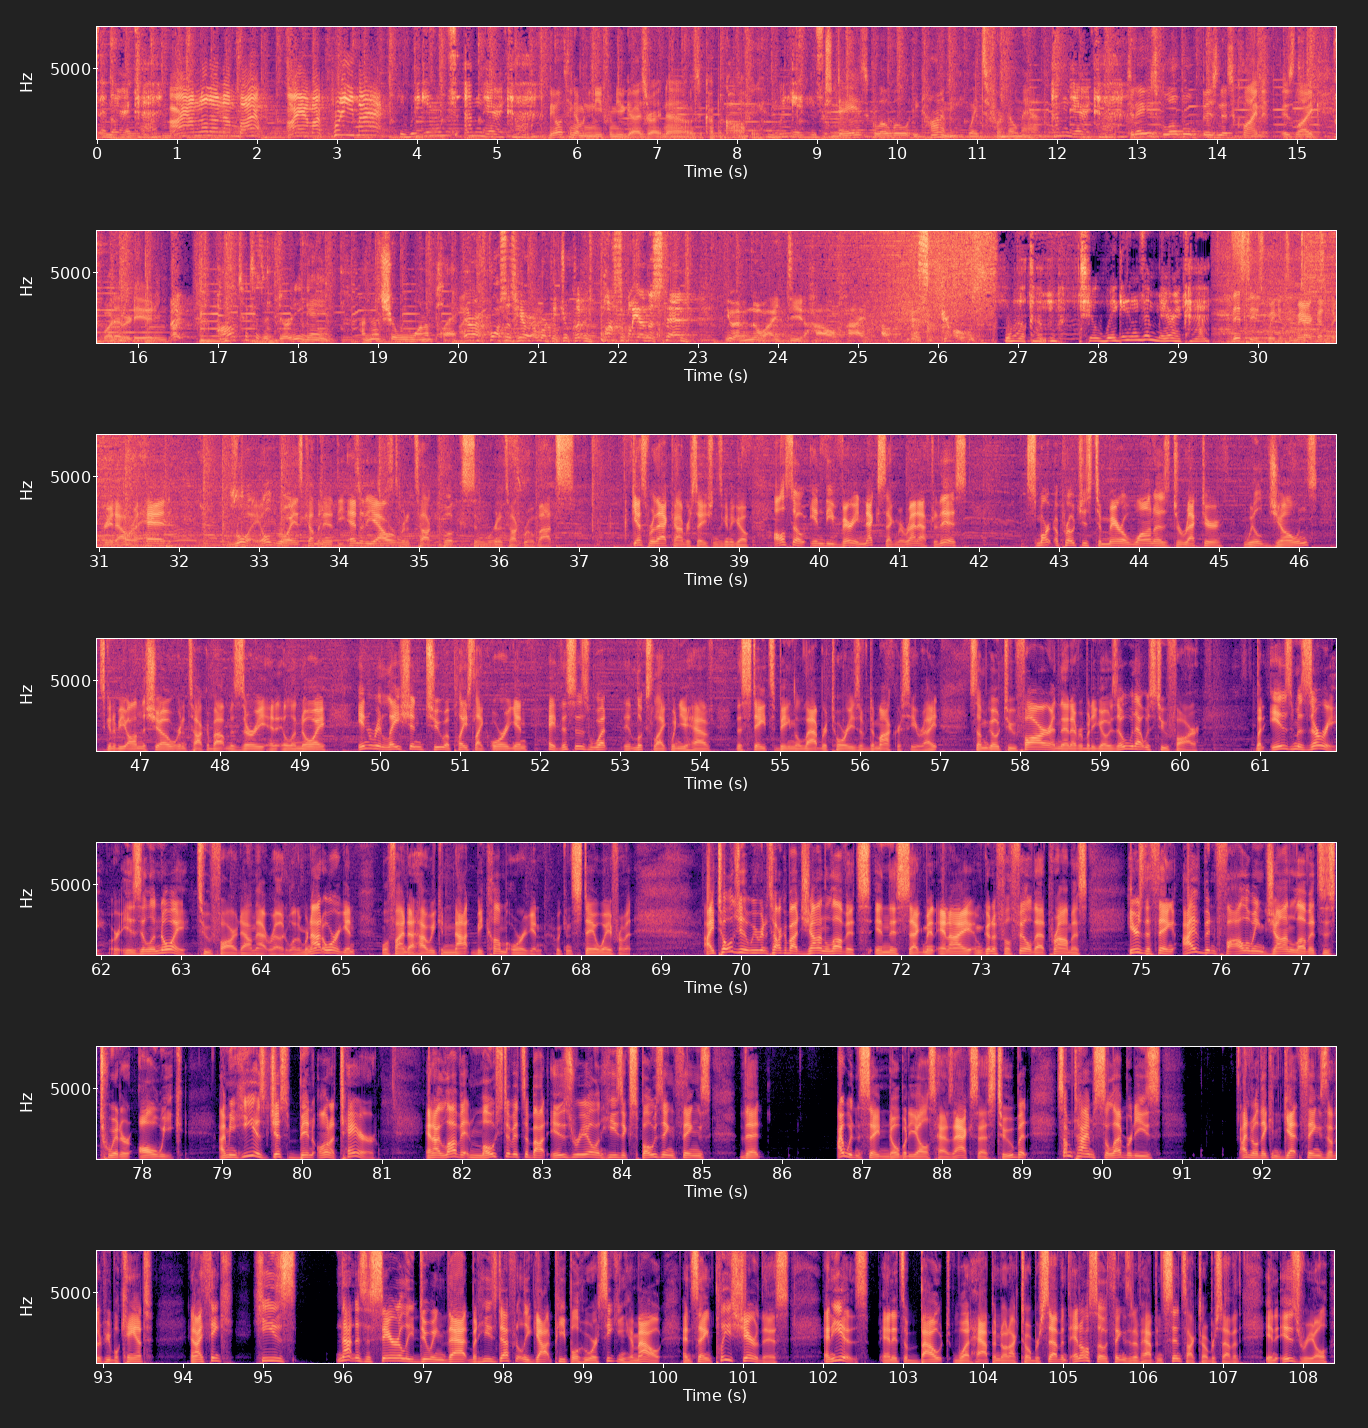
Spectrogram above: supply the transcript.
Wiggins America. I am not a number. I am a free man. Wiggins America. The only thing I'm going to need from you guys right now is a cup of coffee. Wiggins Today's global economy waits for no man. America. Today's global business climate is like, Whatever, dude. Politics is a dirty game. I'm not sure we want to play. There are forces here at work that you couldn't possibly understand. You have no idea how high up this goes. Welcome to Wiggins America. This is Wiggins America, another great hour ahead. Roy, old Roy, is coming in at the end of the hour. We're going to talk books and we're going to talk robots. Guess where that conversation is going to go? Also, in the very next segment, right after this, Smart Approaches to Marijuana's director, Will Jones, is going to be on the show. We're going to talk about Missouri and Illinois in relation to a place like Oregon. Hey, this is what it looks like when you have the states being the laboratories of democracy, right? Some go too far, and then everybody goes, oh, that was too far. But is Missouri or is Illinois too far down that road? Well, we're not Oregon. We'll find out how we can not become Oregon. We can stay away from it. I told you that we were going to talk about Jon Lovitz in this segment, and I am going to fulfill that promise. Here's the thing I've been following Jon Lovitz's Twitter all week. I mean, he has just been on a tear, and I love it. And most of it's about Israel, and he's exposing things that I wouldn't say nobody else has access to, but sometimes celebrities, I don't know, they can get things that other people can't. And I think he's not necessarily doing that, but he's definitely got people who are seeking him out and saying, please share this. And he is. And it's about what happened on October 7th and also things that have happened since October 7th in Israel.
